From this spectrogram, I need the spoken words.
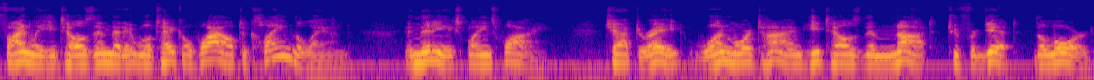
Finally, he tells them that it will take a while to claim the land, and then he explains why. Chapter 8, one more time, he tells them not to forget the Lord.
